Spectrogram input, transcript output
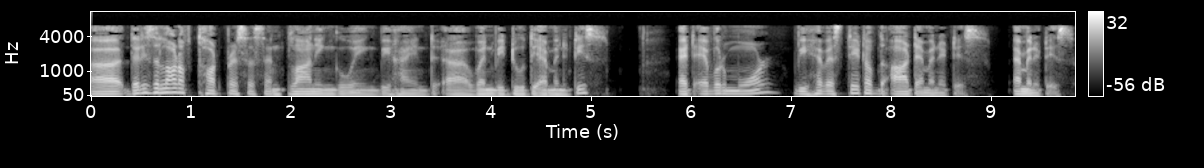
Uh, there is a lot of thought process and planning going behind uh, when we do the amenities. At Evermore, we have a state-of-the-art amenities. Amenities.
